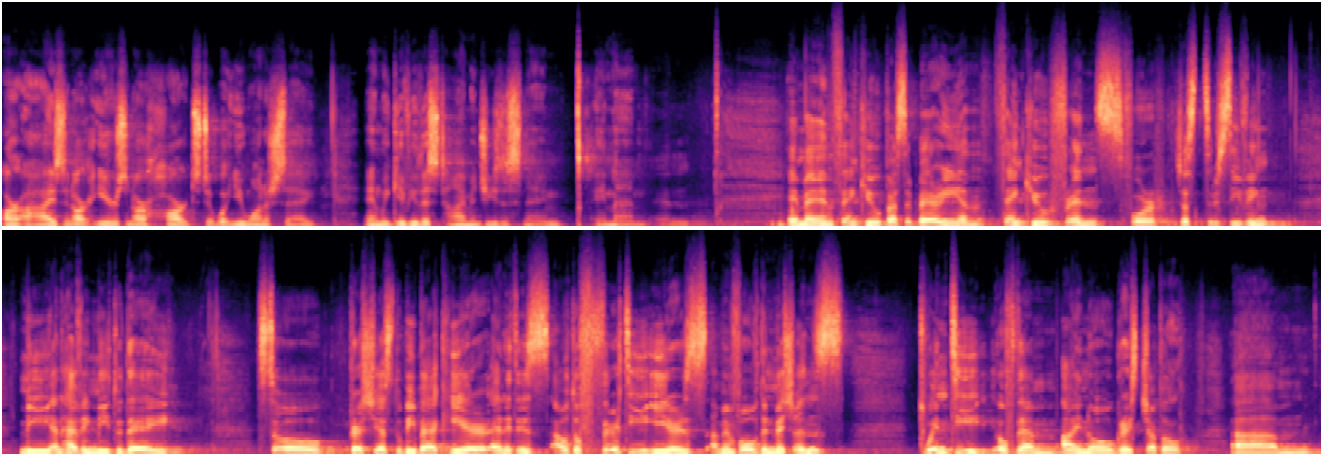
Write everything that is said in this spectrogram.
our eyes and our ears and our hearts to what you want to say. And we give you this time in Jesus' name. Amen. Amen. Thank you, Pastor Barry, and thank you, friends, for just receiving me and having me today. So precious to be back here, and it is out of 30 years I'm involved in missions. 20 of them I know Grace Chapel. Um,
